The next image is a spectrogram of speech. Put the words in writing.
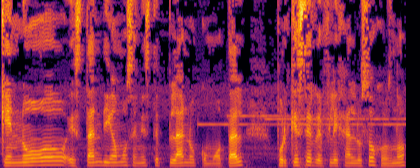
que no están, digamos, en este plano como tal, ¿por qué se reflejan los ojos, no?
